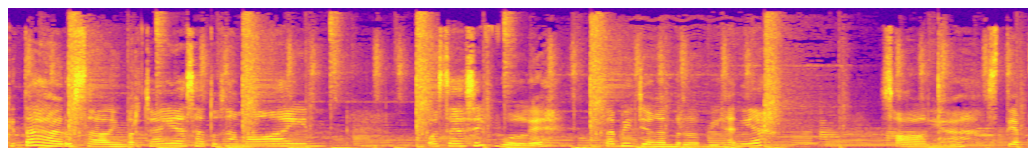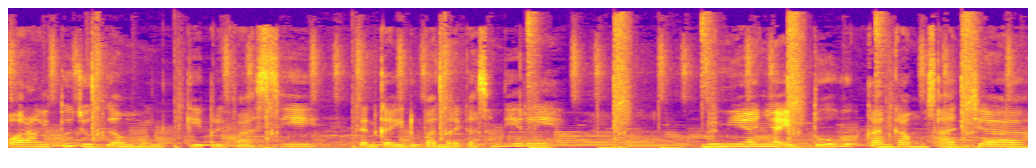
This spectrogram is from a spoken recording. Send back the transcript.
Kita harus saling percaya satu sama lain Posesif boleh, tapi jangan berlebihan ya. Soalnya, setiap orang itu juga memiliki privasi dan kehidupan mereka sendiri. Dunianya itu bukan kamu saja.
